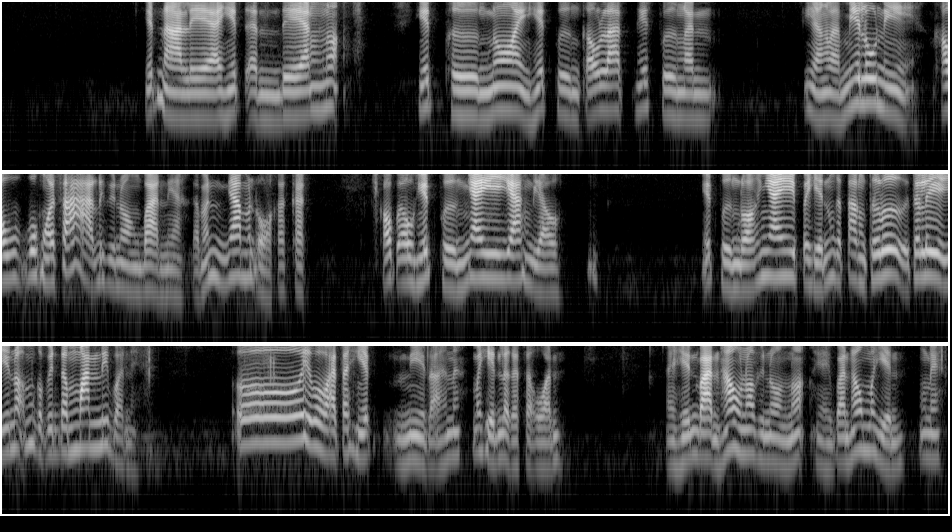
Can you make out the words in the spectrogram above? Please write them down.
เฮ็ดนาแลเฮ็ดอันแดงเนาะเฮ็ดเพิงน้อยเฮ็ดเพิงเกาลัดเฮ็ดเพิงอันอหย่างล่ะเมโลนี่เขาบ่หัวซ่าเด้อพี่น้องบ้านเนี่ยแต่มันย่ามมันออกคักๆเขาไปเอาเฮ็ดเพิงใหญ่อย่างเดียวเฮ็ดเพิงดอกใหญ่ไปเห็นมันก็ตั้งเทะเลทะเลอยู่เนาะมันก็เป็นตะมันนี่บัดนี่เอ้ยบ่ว่าต่เฮ็ดนี่ล่ะนะมาเห็นแล้วก็สะอ่อน ให้เห็นบ้านเฮาเนาะพี่น้องเนาะให้บ้านเฮามาเห็นตรงนี้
